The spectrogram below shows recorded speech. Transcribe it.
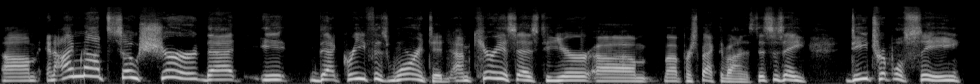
um, and I'm not so sure that it that grief is warranted. I'm curious as to your um, uh, perspective on this. This is a D triple C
